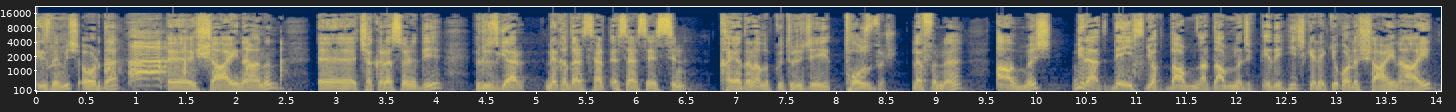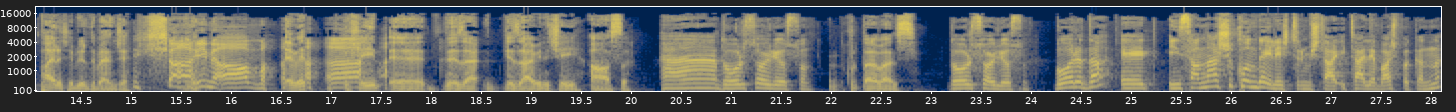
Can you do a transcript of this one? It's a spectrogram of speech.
izlemiş. Orada e, Şahin Ağa'nın e, Çakır'a söylediği rüzgar ne kadar sert eserse essin kayadan alıp götüreceği tozdur lafını almış. Biraz değiş yok damla damlacık diye de hiç gerek yok. Orada Şahin Ağa'yı paylaşabilirdi bence. Şahin ama. Evet o şeyin e, ceza, cezaevinin şeyi ağası. Ha doğru söylüyorsun. Kurtlar Vadisi. Doğru söylüyorsun. Bu arada e, insanlar şu konuda eleştirmişler İtalya Başbakanını.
